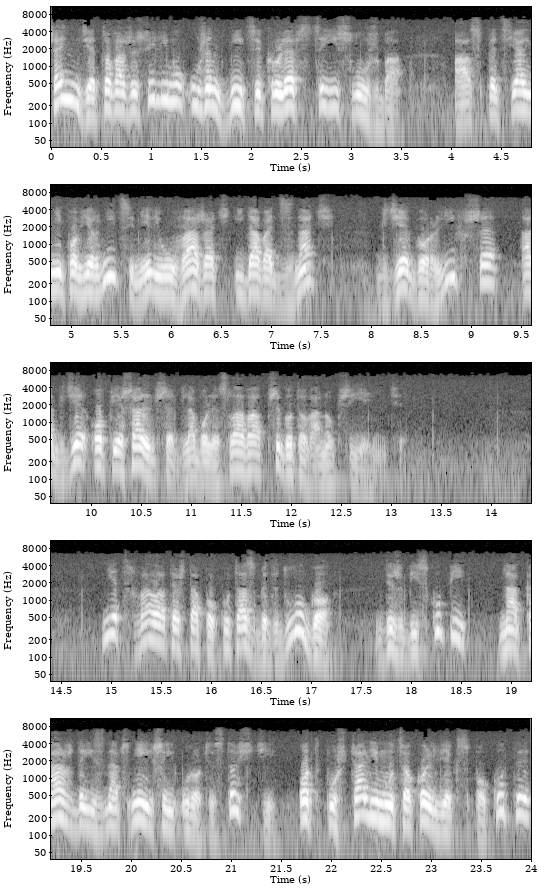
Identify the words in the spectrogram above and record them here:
Wszędzie towarzyszyli mu urzędnicy królewscy i służba, a specjalni powiernicy mieli uważać i dawać znać, gdzie gorliwsze, a gdzie opieszalsze dla Bolesława przygotowano przyjęcie. Nie trwała też ta pokuta zbyt długo, gdyż biskupi na każdej znaczniejszej uroczystości odpuszczali mu cokolwiek z pokuty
